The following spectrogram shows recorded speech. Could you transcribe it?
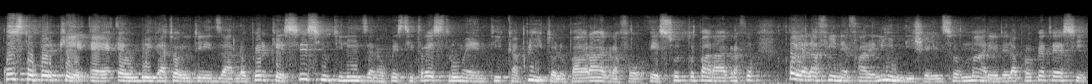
questo perché è, è, obbligatorio utilizzarlo? Perché se si utilizzano questi tre strumenti, capitolo, paragrafo e sottoparagrafo, poi alla fine fare l'indice, il sommario della propria tesi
